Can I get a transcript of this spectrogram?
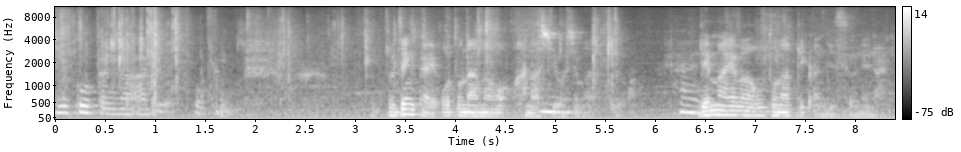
重厚感があるおケーキ前回大人の話をしました。けど、はい出前は大人って感じですよね。なんか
